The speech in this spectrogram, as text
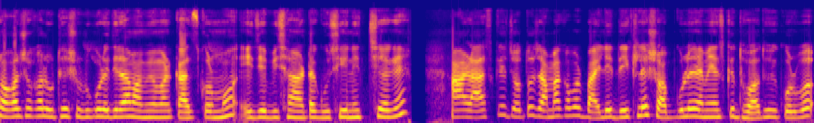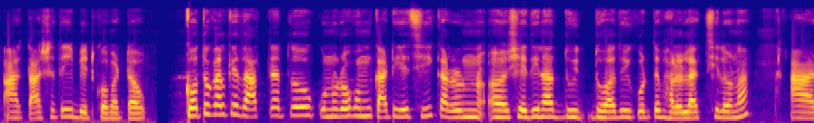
সকাল সকাল উঠে শুরু করে দিলাম আমি আমার কাজকর্ম। এই যে বিছানাটা গুছিয়ে নিচ্ছি আগে। আর আজকে যত জামা কাপড় বাইরে দেখলে সবগুলোই আমি আজকে ধোয়াধুয়ি করব, আর তার সাথে এই বেড কভারটাও গতকালকে রাতটা তো কোনো রকম কাটিয়েছি, কারণ সেদিন আর ধুই ধোয়াধুয়ি করতে ভালো লাগছিল না। আর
